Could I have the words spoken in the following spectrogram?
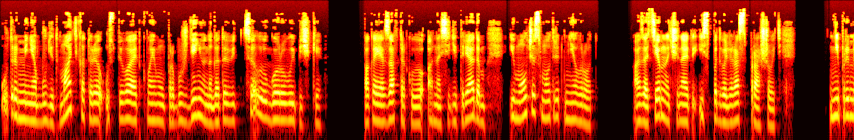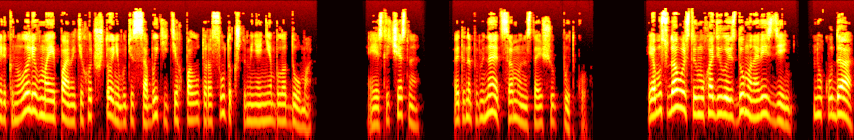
Утром меня будет мать, которая успевает к моему пробуждению наготовить целую гору выпечки. Пока я завтракаю, она сидит рядом и молча смотрит мне в рот. А затем начинает исподволь расспрашивать, не промелькнуло ли в моей памяти хоть что-нибудь из событий тех полутора суток, что меня не было дома. Если честно, это напоминает самую настоящую пытку. Я бы с удовольствием уходила из дома на весь день. Но куда?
